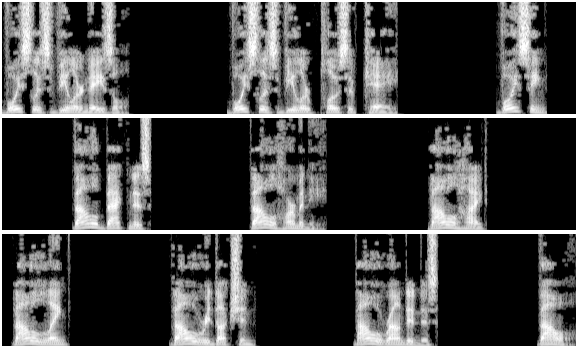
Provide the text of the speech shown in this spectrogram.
Voiceless velar nasal. Voiceless velar plosive k. Voicing. Vowel backness. Vowel harmony. Vowel height. Vowel length. Vowel reduction. Vowel roundedness. Vowel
